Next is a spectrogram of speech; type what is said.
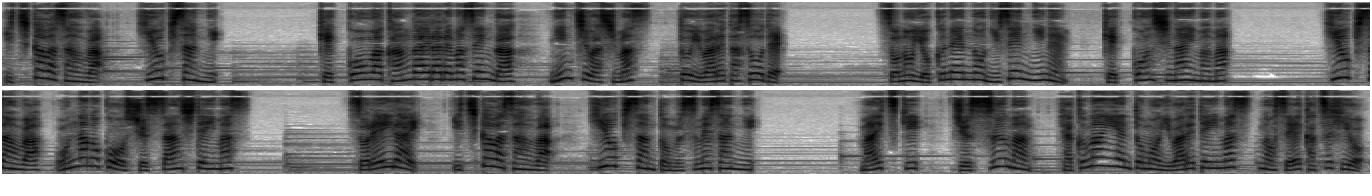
市川さんは、日置さんに、結婚は考えられませんが、認知はします、と言われたそうで、その翌年の2002年、結婚しないまま、日置さんは女の子を出産しています。それ以来、市川さんは、日置さんと娘さんに、毎月十数万、百万円とも言われていますの生活費を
